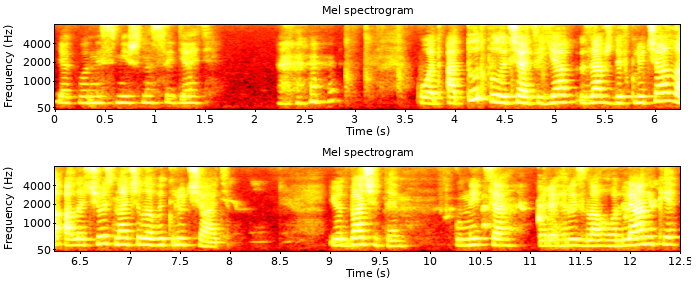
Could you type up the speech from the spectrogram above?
Як вони смішно сидять. От, а тут, виходить, я завжди включала, але щось почала виключати. І от бачите, куниця перегризла горлянки,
